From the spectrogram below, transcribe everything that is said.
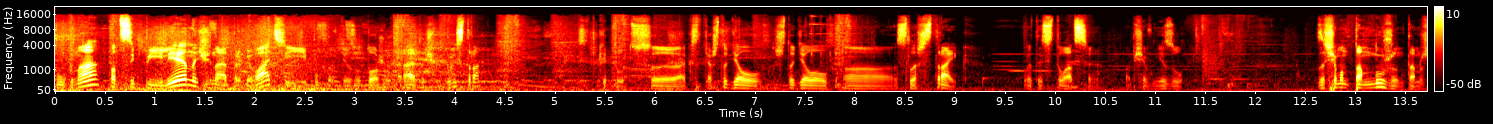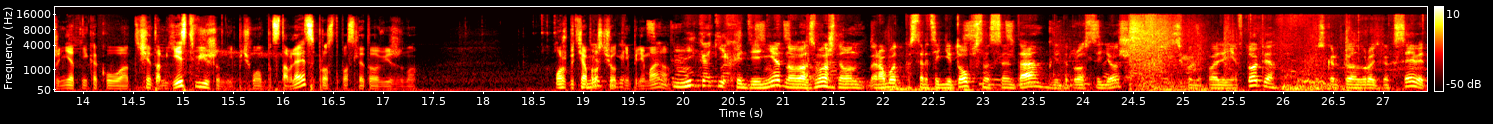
Пугна подцепили, начинают пробивать, и Пугна внизу тоже умирает очень быстро. Все-таки тут... Э, кстати, а что делал, что делал э, Слэш Страйк в этой ситуации? Вообще внизу. Зачем он там нужен? Там же нет никакого... Точнее, там есть вижен, и почему он подставляется просто после этого вижена? Может быть, я нет, просто чего-то не понимаю? Никаких идей нет, но, возможно, он работает по стратегии Топсона, Сента, где ты просто идешь, секунду падение в топе, Скорпион вроде как сейвит.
